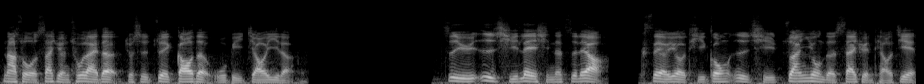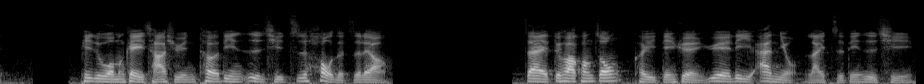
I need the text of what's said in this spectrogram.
那所筛选出来的就是最高的五笔交易了。至于日期类型的资料，Excel 也有提供日期专用的筛选条件。譬如，我们可以查询特定日期之后的资料，在对话框中可以点选月历按钮来指定日期，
